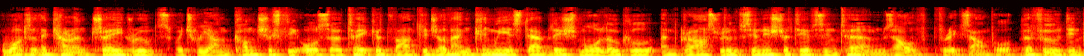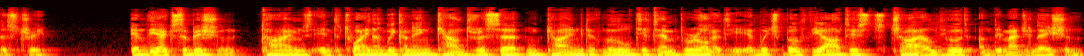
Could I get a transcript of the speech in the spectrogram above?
What are the current trade routes which we unconsciously also take advantage of and can we establish more local and grassroots initiatives in terms of, for example, the food industry? In the exhibition, times intertwine and we can encounter a certain kind of multitemporality in which both the artist's childhood and imagination,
